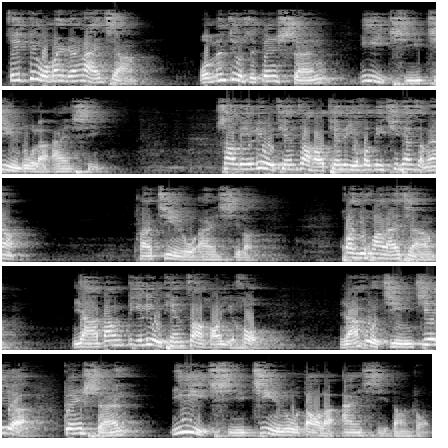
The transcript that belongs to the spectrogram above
所以对我们人来讲，我们就是跟神一起进入了安息。上帝六天造好天地以后，第七天怎么样？他进入安息了。换句话来讲，亚当第六天造好以后，然后紧接着。跟神一起进入到了安息当中。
